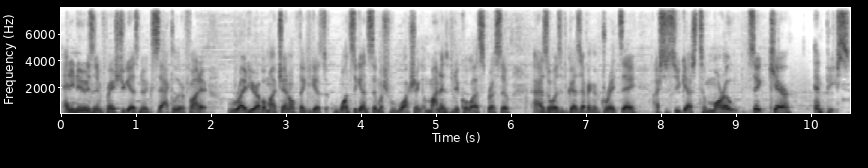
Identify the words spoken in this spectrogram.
Any news and information, you guys know exactly where to find it right here up on my channel. Thank you guys once again so much for watching. My name is eColi Espresso. As always, if you guys are having a great day, I shall see you guys tomorrow. Take care and peace.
